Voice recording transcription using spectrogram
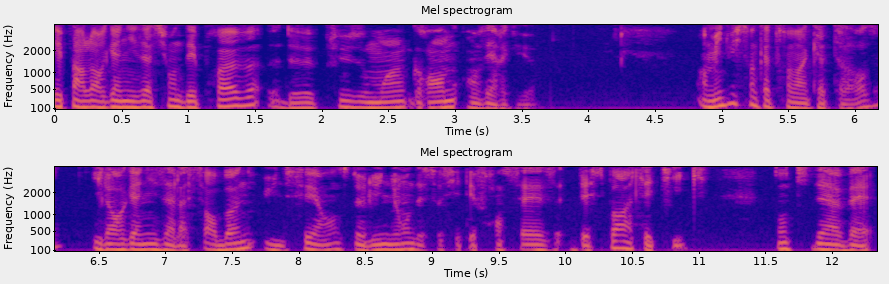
et par l'organisation d'épreuves de plus ou moins grande envergure. En 1894, il organise à la Sorbonne une séance de l'Union des sociétés françaises des sports athlétiques, dont il avait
